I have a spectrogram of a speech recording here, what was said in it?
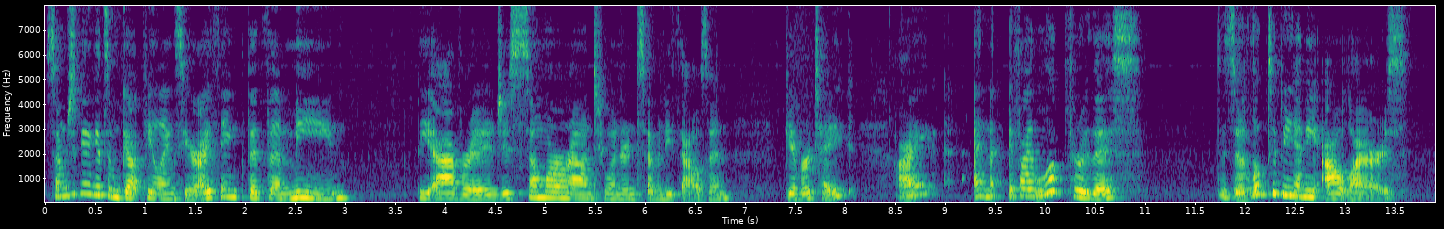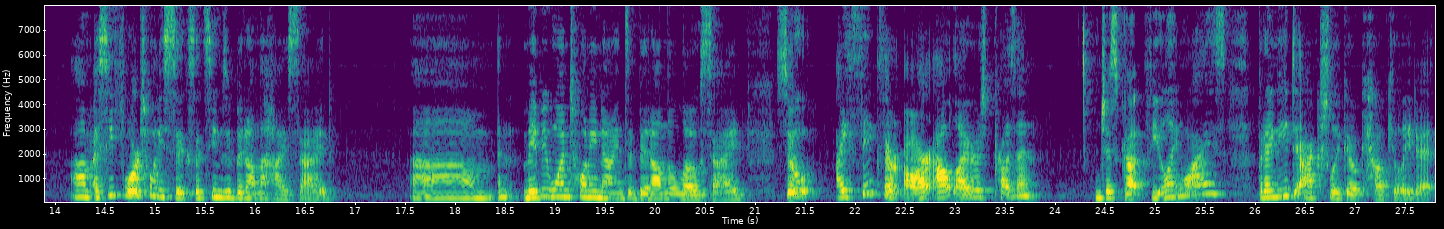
So I'm just gonna get some gut feelings here. I think that the mean, the average is somewhere around 270,000, give or take. All right, and if I look through this, does there look to be any outliers? Um, I see 426, that seems a bit on the high side. Um, and maybe 129 is a bit on the low side. So I think there are outliers present. just gut feeling wise, but I need to actually go calculate it.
